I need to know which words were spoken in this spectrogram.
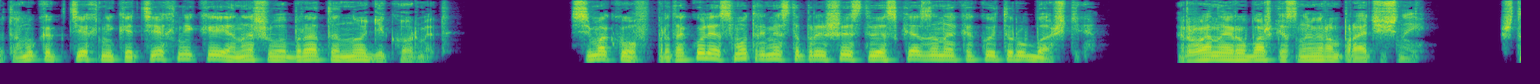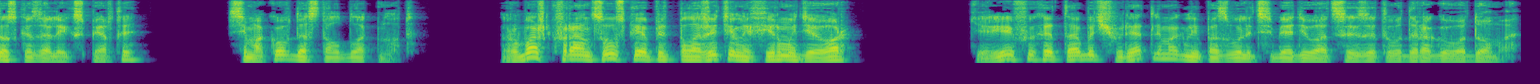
Потому как техника техникой, а нашего брата ноги кормят. Симаков, в протоколе осмотра места происшествия сказано о какой-то рубашке. Рваная рубашка с номером прачечной. Что сказали эксперты? Симаков достал блокнот. Рубашка французская, предположительно, фирмы Диор. Киреев и Хаттабыч вряд ли могли позволить себе одеваться из этого дорогого дома.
